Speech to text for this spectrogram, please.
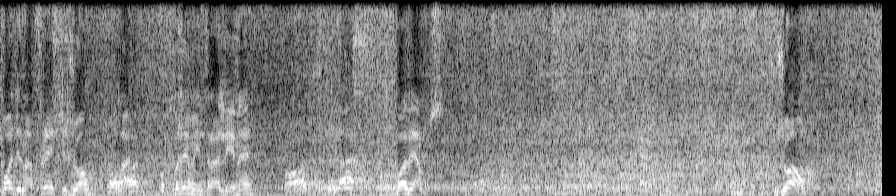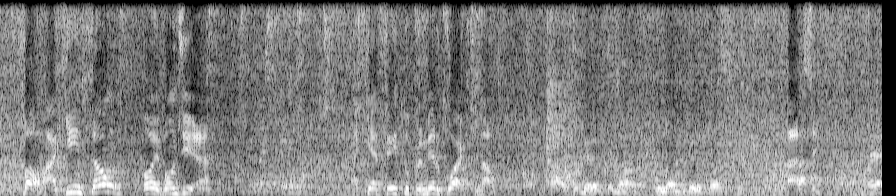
Pode ir na frente, João? Pode. Lá. Podemos entrar ali, né? Pode, virar? Podemos. João. Bom, aqui então. Oi, bom dia. Aqui é feito o primeiro corte, não? Ah, primeiro, não, pulamos o primeiro corte. né? Ah, sim. É.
